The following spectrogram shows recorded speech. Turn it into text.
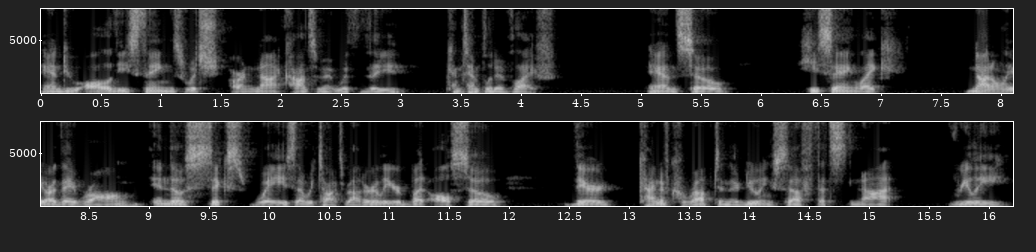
and do all of these things which are not consummate with the contemplative life. And so he's saying, like, not only are they wrong in those six ways that we talked about earlier, but also they're kind of corrupt and they're doing stuff that's not really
